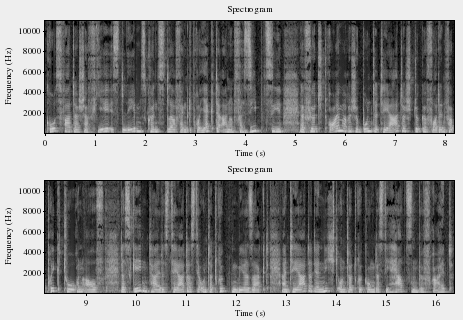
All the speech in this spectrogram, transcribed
Großvater Xavier ist Lebenskünstler, fängt Projekte an und versiebt sie. Er führt träumerische bunte Theaterstücke vor den Fabriktoren auf. Das Gegenteil Gegenteil des Theaters der Unterdrückten, wie er sagt, ein Theater der Nichtunterdrückung, das die Herzen befreit.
